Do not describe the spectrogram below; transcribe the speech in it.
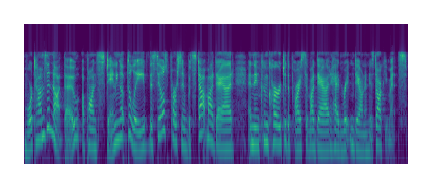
More times than not, though, upon standing up to leave, the salesperson would stop my dad and then concur to the price that my dad had written down in his documents.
